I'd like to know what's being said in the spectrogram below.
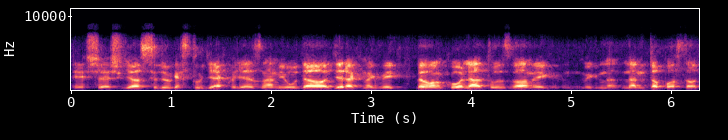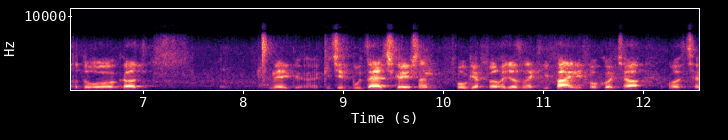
És, és ugye a szülők ezt tudják, hogy ez nem jó, de a gyerek meg még be van korlátozva, még, még nem tapasztalt a dolgokat, még kicsit butácska, és nem fogja fel, hogy az neki fájni fog, hogyha, hogyha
